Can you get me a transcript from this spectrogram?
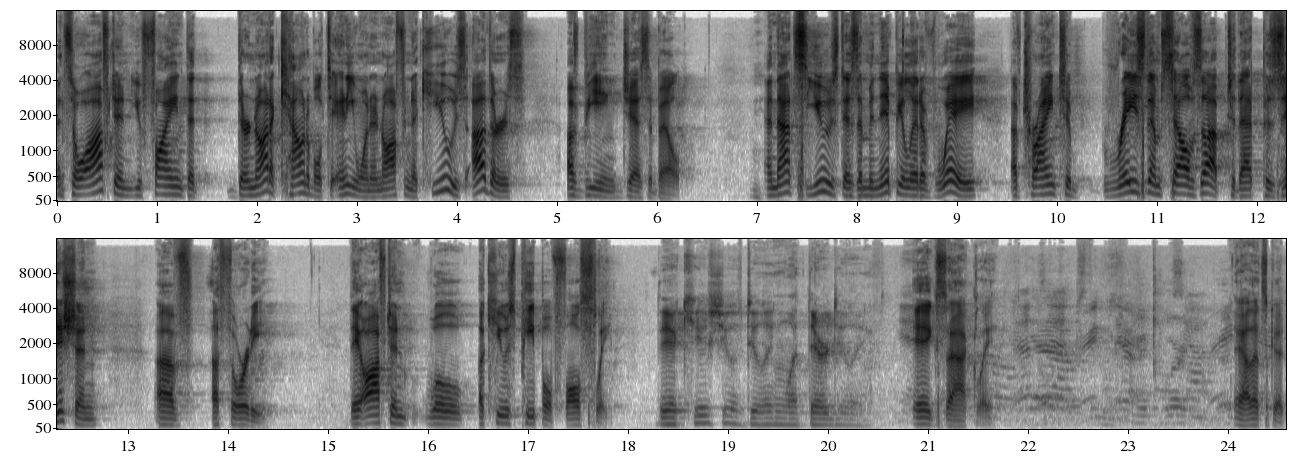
And so often you find that they're not accountable to anyone and often accuse others of being Jezebel. And that's used as a manipulative way of trying to raise themselves up to that position of authority. They often will accuse people falsely. They accuse you of doing what they're doing. Exactly. Yeah, that's good.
